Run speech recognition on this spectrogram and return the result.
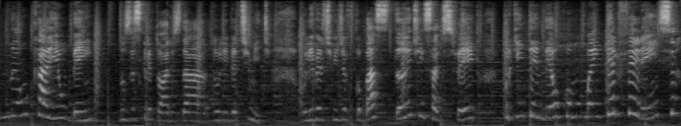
não caiu bem nos escritórios da, do Liberty Media. O Liberty Media ficou bastante insatisfeito porque entendeu como uma interferência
